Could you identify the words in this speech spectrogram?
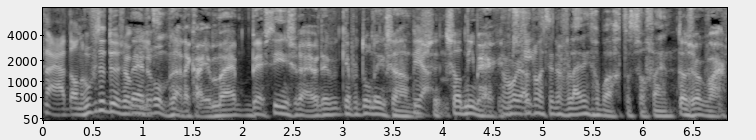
Nou ja, dan hoeft het dus ook Nee, niet. daarom. Nou, dan kan je mij best inschrijven. Ik heb er toch niks aan. Dus Ja. ik zal het niet merken. Dan word je ook nooit in de verleiding gebracht, dat is wel fijn. Dat is ook waar.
